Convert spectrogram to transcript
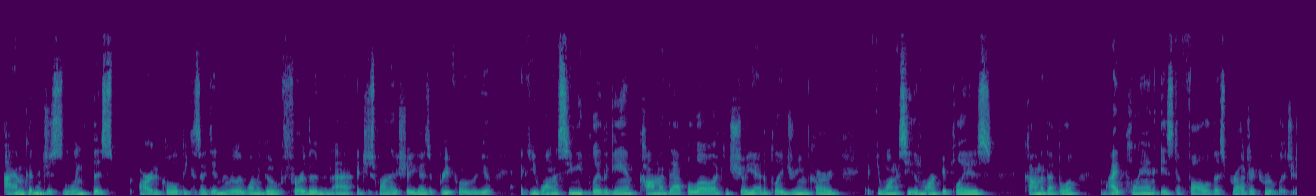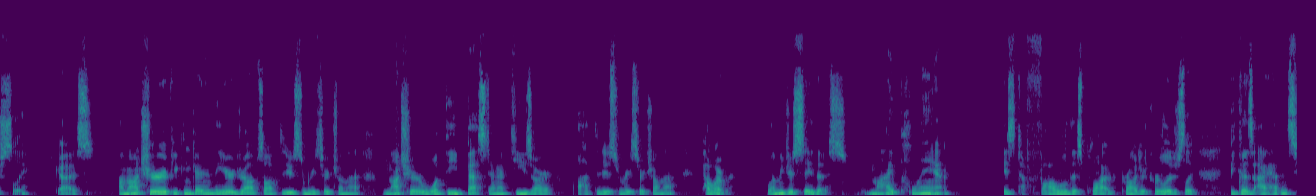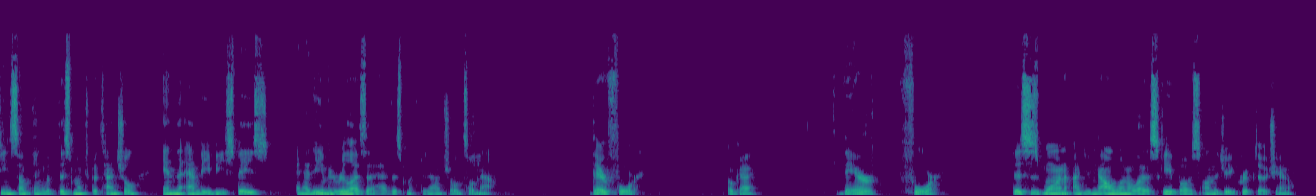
I'm going to just link this article because I didn't really want to go further than that. I just wanted to show you guys a brief overview. If you want to see me play the game, comment that below. I can show you how to play Dream Card. If you want to see the marketplace, comment that below. My plan is to follow this project religiously, guys. I'm not sure if you can get in the airdrops. I'll have to do some research on that. I'm not sure what the best NFTs are. I'll have to do some research on that. However, let me just say this my plan is to follow this project religiously because I haven't seen something with this much potential in the MVB space, and I didn't even realize that I had this much potential until now. Therefore, okay, therefore, this is one I do not want to let escape us on the J Crypto channel.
